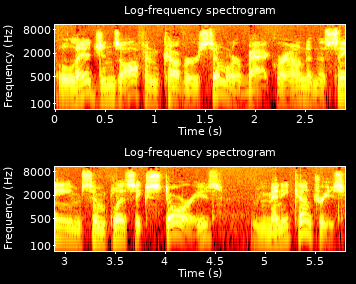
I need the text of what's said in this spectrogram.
Legends often cover similar background in the same simplistic stories in many countries.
